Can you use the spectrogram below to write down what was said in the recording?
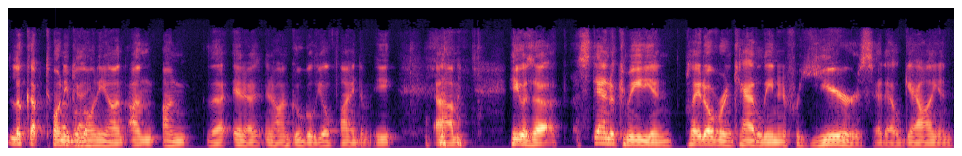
look up Tony okay. Baloney on on on the in a, you know, on Google, you'll find him. He um, he was a stand-up comedian, played over in Catalina for years at El Galleon,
